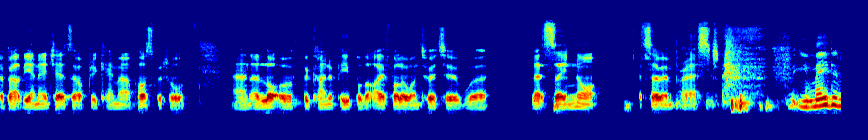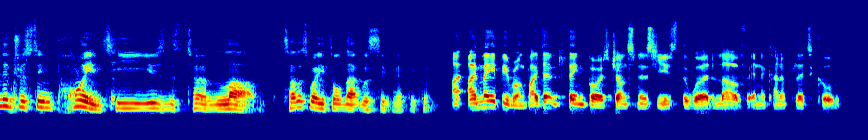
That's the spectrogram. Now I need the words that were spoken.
about the NHS after he came out of hospital. And a lot of the kind of people that I follow on Twitter were, let's say, not so impressed. you made an interesting point. He used this term love. Tell us why you thought that was significant. I, I, may be wrong, but I don't think Boris Johnson has used the word love in a kind of political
